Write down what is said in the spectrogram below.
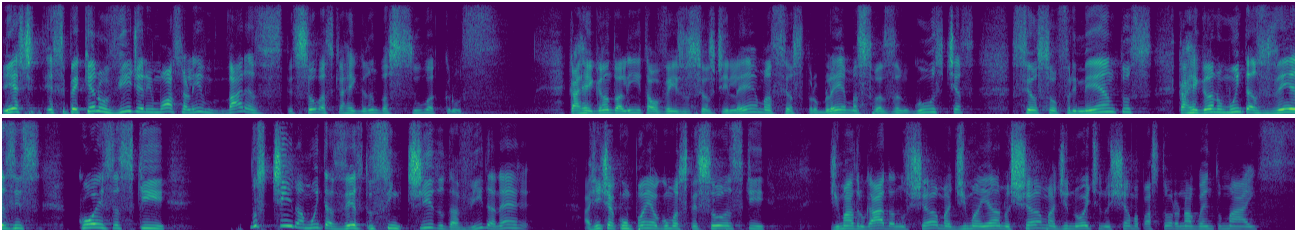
e esse, esse pequeno vídeo ele mostra ali várias pessoas carregando a sua cruz. Carregando ali talvez os seus dilemas, seus problemas, suas angústias, seus sofrimentos, carregando muitas vezes coisas que nos tiram muitas vezes do sentido da vida, né? A gente acompanha algumas pessoas que de madrugada nos chama, de manhã nos chama, de noite nos chama, pastor, eu não aguento mais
